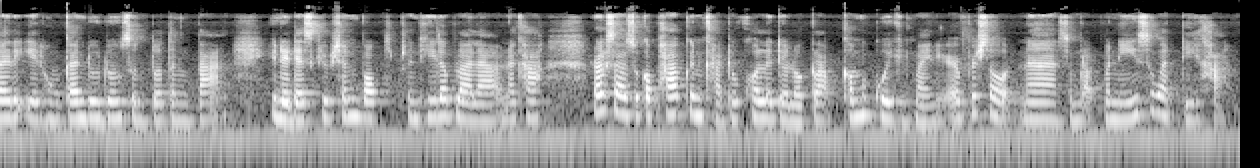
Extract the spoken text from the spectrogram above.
รายละเอียดของการดูดวงส่วนตัวต่างๆ อยู่ใน description box เป็นที่เรียบร้อยแล้วนะคะ รักษาสุขภาพกันค่ะทุกคนแล้วเดี๋ยวเรากลับเข้ามาคุยกันใหม่ในเอพิโซดหน้าสำหรับวันนี้สวัสดีค่ะ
